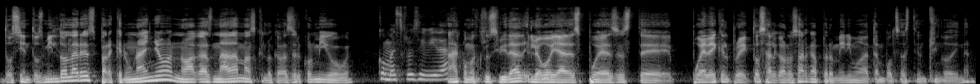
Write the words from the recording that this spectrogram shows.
200 mil dólares para que en un año no hagas nada más que lo que vas a hacer conmigo, güey. Como exclusividad. Ah, como exclusividad. Y luego ya después, este, puede que el proyecto salga o no salga, pero mínimo ya te embolsaste un chingo de dinero.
